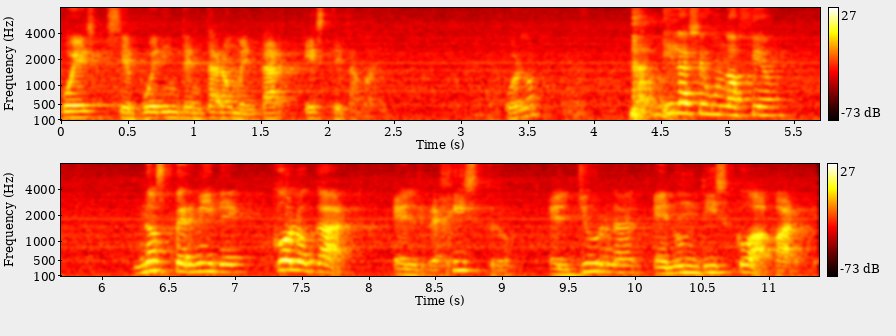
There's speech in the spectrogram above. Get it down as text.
pues se puede intentar aumentar este tamaño. ¿De acuerdo? Y la segunda opción nos permite colocar el registro, el journal, en un disco aparte.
